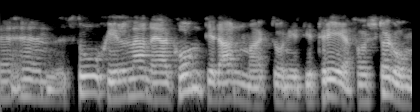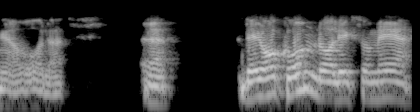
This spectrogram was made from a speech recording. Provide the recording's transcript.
en stor skillnad när jag kom till Danmark då 93, första gången jag var där. Eh, det jag kom då liksom med,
